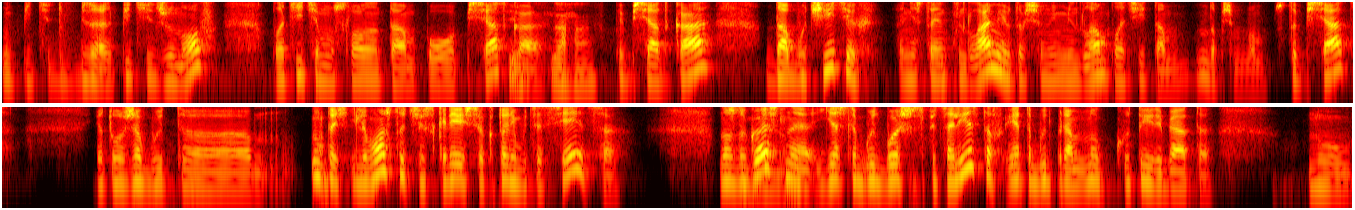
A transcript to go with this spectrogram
ну, пяти, без разницы, пяти джунов, платить им условно там по 50к, Се- Ага. по 50к, да, обучить их, они станут медлами, и, допустим, им медлам платить там, ну, допустим, там 150, это уже будет, э, ну, то есть, или в любом случае, скорее всего, кто-нибудь отсеется, но, с другой стороны, если будет больше специалистов, и это будет прям, ну, крутые ребята, ну,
